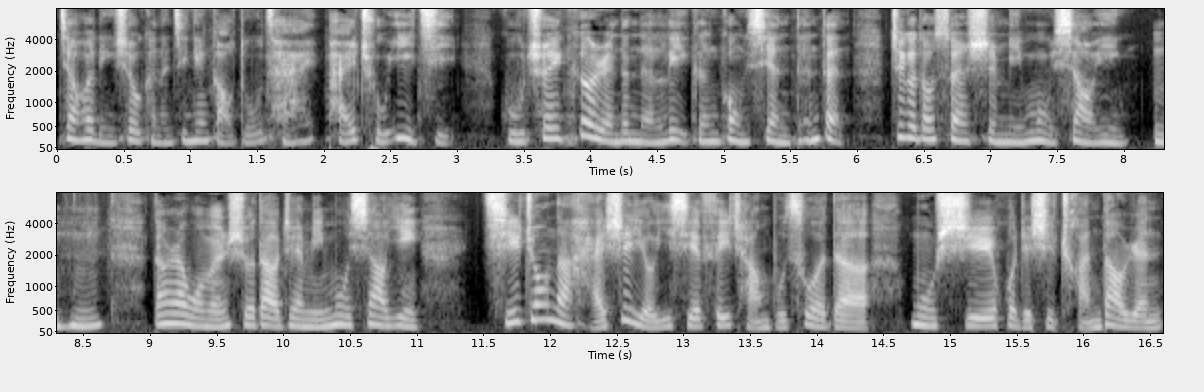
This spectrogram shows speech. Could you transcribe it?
教会领袖可能今天搞独裁、排除异己、鼓吹个人的能力跟贡献等等，这个都算是名目效应。嗯哼，当然我们说到这名目效应，其中呢还是有一些非常不错的牧师或者是传道人，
